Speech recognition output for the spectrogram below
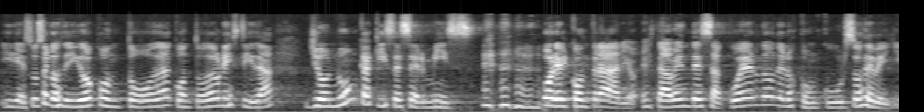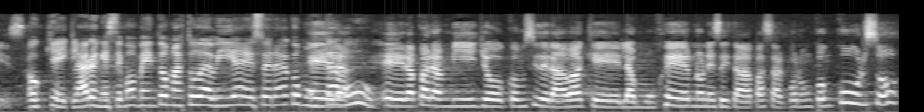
y eso se los digo con toda, con toda honestidad, yo nunca quise ser Miss. Por el contrario, estaba en desacuerdo de los concursos de belleza. Ok, claro, en ese momento más todavía eso era como un Era, tabú. era para mí, yo consideraba que la mujer no necesitaba pasar por un concurso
